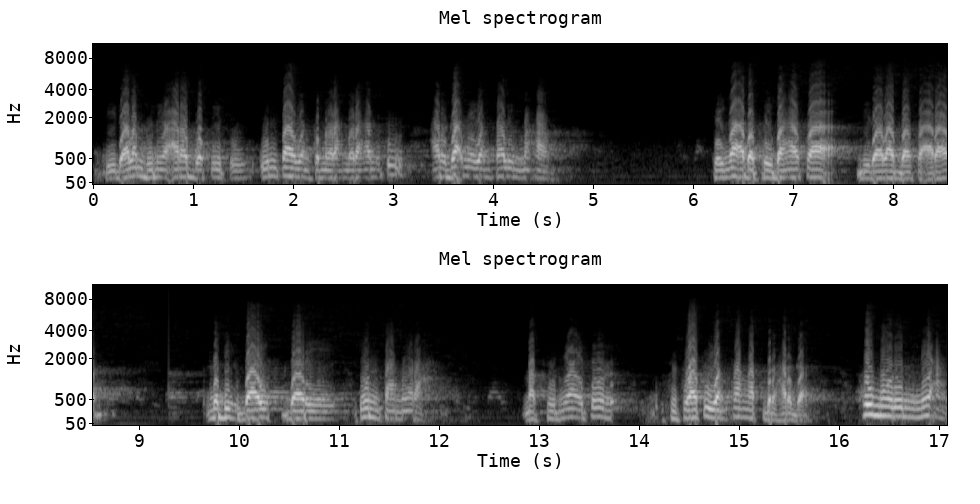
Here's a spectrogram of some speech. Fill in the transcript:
Di dalam dunia Arab waktu itu, unta yang kemerah-merahan itu harganya yang paling mahal. Sehingga ada peribahasa di dalam bahasa Arab, lebih baik dari unta merah. Maksudnya itu sesuatu yang sangat berharga. Humurun ni'am.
